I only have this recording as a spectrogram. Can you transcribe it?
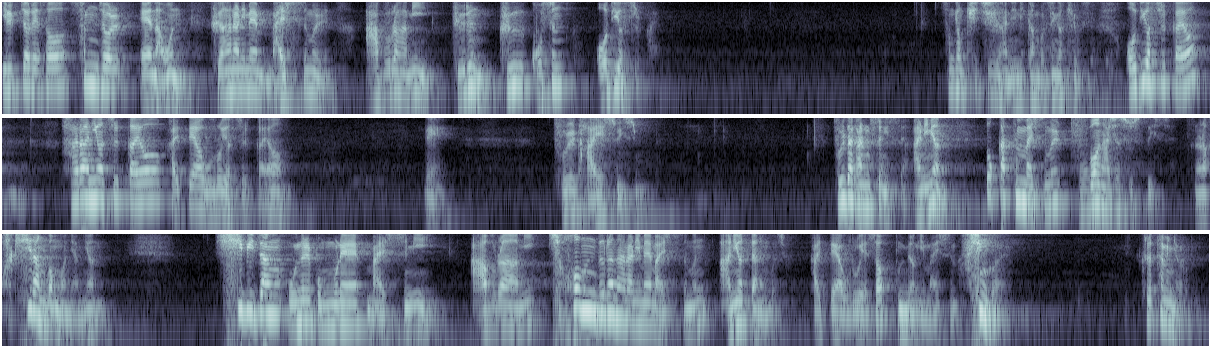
1절에서 3절에 나온 그 하나님의 말씀을 아브라함이 들은 그 곳은 어디였을까요? 성경 퀴즈 아니니까 한번 생각해 보세요. 어디였을까요? 하란이었을까요? 갈대아 우르였을까요? 네. 둘 다일 수 있습니다. 둘 다 가능성이 있어요. 아니면 똑같은 말씀을 두 번 하셨을 수도 있어요. 그러나 확실한 건 뭐냐면 12장 오늘 본문의 말씀이 아브라함이 처음 들은 하나님의 말씀은 아니었다는 거죠. 갈대아 우루에서 분명히 말씀하신 거예요. 그렇다면 여러분,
